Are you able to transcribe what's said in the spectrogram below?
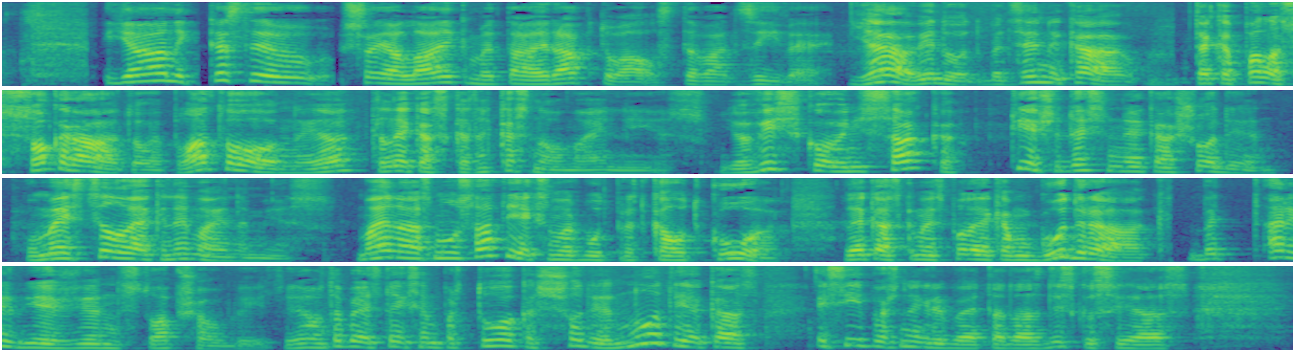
Jāni, kas tev šajā laikmetā ir aktuāls tavā dzīvē? Jā, viedot, bet zini kā, tā kā palasi Sokrātu vai Platonu, ja, tad liekas, ka nekas nav mainījies. Jo viss, ko viņi saka, tieši desmitniekā šodien. Un mēs cilvēki nemainamies. Mainās mūsu attieksme varbūt pret kaut ko. Liekas, ka mēs paliekam gudrāki, bet arī bieži vien to apšaubīt. Ja? Un tāpēc, teiksim, par to, kas šodien notiekās, es īpaši negribēju tādās diskusijās.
